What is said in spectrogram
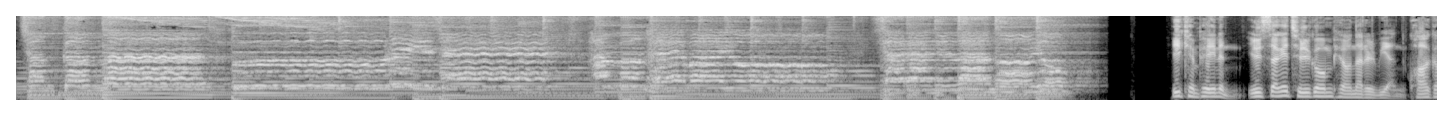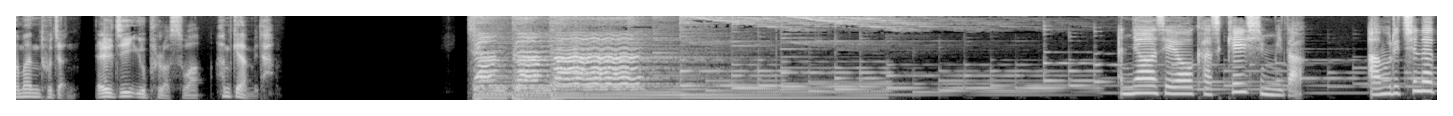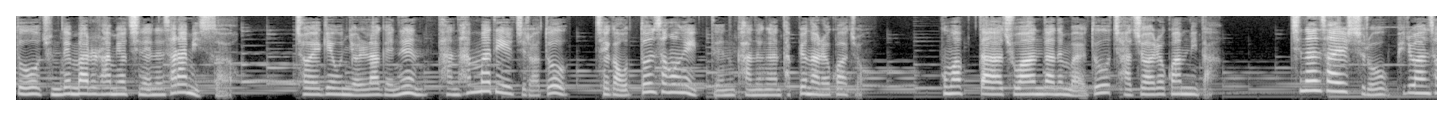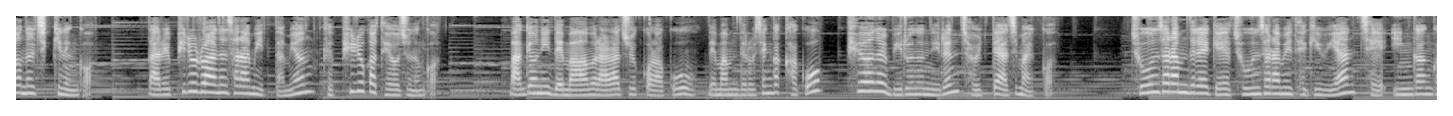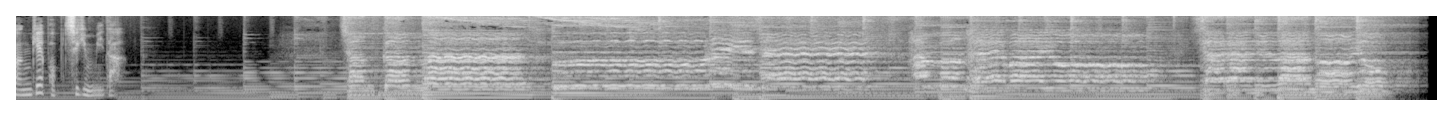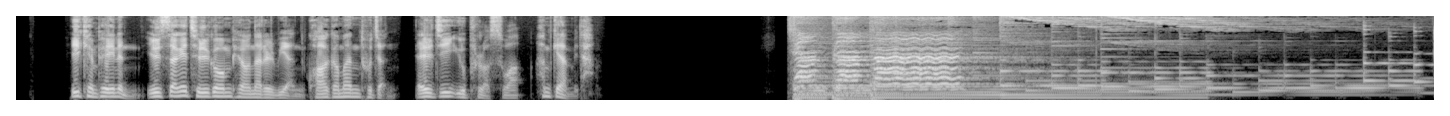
잠깐만 이 캠페인은 일상의 즐거운 변화를 위한 과감한 도전 LG U 플러스와 함께합니다. 잠깐만 안녕하세요. 가수 케이씨입니다. 아무리 친해도 존댓말을 하며 지내는 사람이 있어요. 저에게 온 연락에는 단 한마디일지라도 제가 어떤 상황에 있든 가능한 답변하려고 하죠. 고맙다, 좋아한다는 말도 자주 하려고 합니다. 친한 사이일수록 필요한 선을 지키는 것, 나를 필요로 하는 사람이 있다면 그 필요가 되어주는 것, 막연히 내 마음을 알아줄 거라고 내 맘대로 생각하고 표현을 미루는 일은 절대 하지 말 것. 좋은 사람들에게 좋은 사람이 되기 위한 제 인간관계 법칙입니다. 잠깐만 이 캠페인은 일상의 즐거운 변화를 위한 과감한 도전 LG U 플러스와 함께합니다. 잠깐만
